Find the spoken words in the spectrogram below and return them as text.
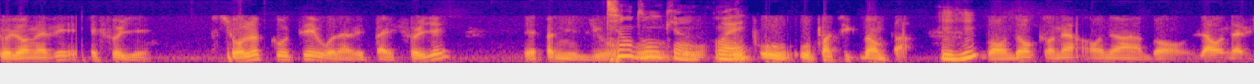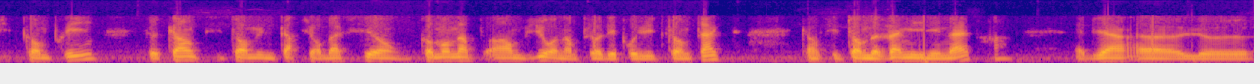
que l'on avait effeuillé. Sur l'autre côté où on n'avait pas effeuillé, il n'y avait pas de milieu. Tiens donc, ou, ou, pratiquement pas. Mhm. Bon, donc on a, on a, bon, là on a vite compris que quand il tombe une perturbation, comme on a, en bio on emploie des produits de contact, quand il tombe 20 mm, eh bien euh, le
